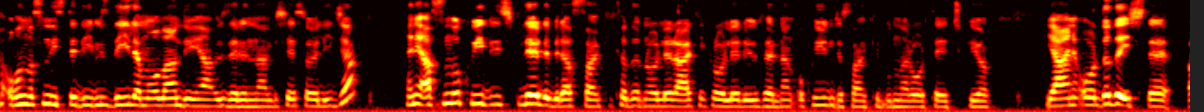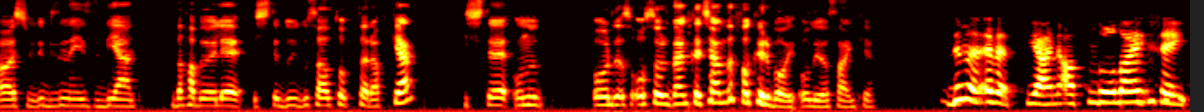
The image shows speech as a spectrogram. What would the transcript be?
olmasını istediğimiz değil ama olan dünya üzerinden bir şey söyleyeceğim. Hani aslında o queer ilişkileri de biraz sanki kadın rolleri erkek rolleri üzerinden okuyunca sanki bunlar ortaya çıkıyor. Yani orada da işte Aa, şimdi biz neyiz diyen daha böyle işte duygusal top tarafken işte onu orada o sorudan kaçan da fucker boy oluyor sanki. Değil mi? Evet. Yani aslında olay şey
